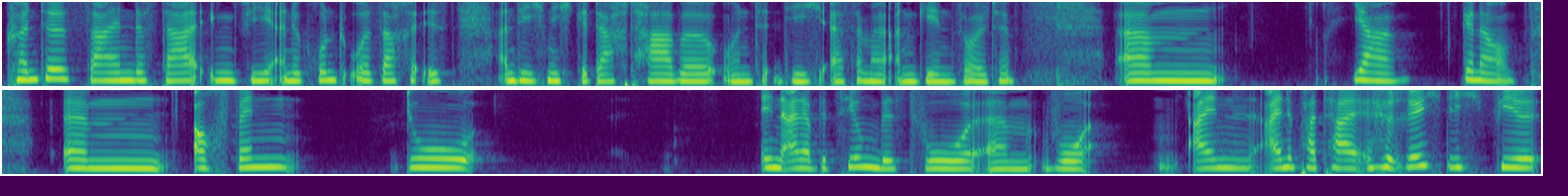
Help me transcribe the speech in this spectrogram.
könnte es sein, dass da irgendwie eine Grundursache ist, an die ich nicht gedacht habe und die ich erst einmal angehen sollte. Ähm, ja, genau. Ähm, auch wenn du in einer Beziehung bist, wo, ähm, wo ein, eine Partei richtig viel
